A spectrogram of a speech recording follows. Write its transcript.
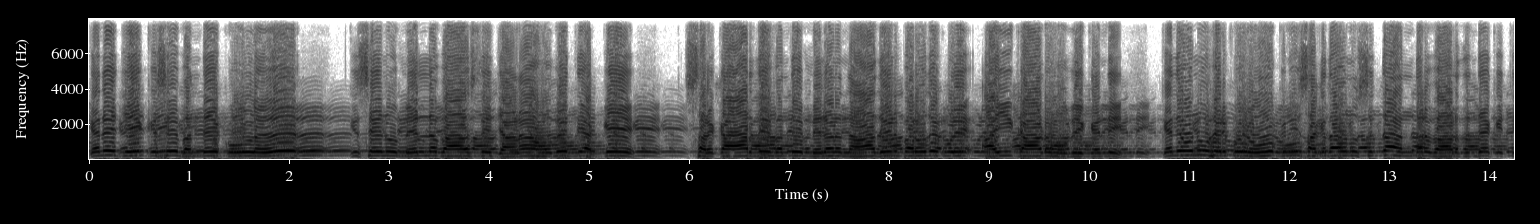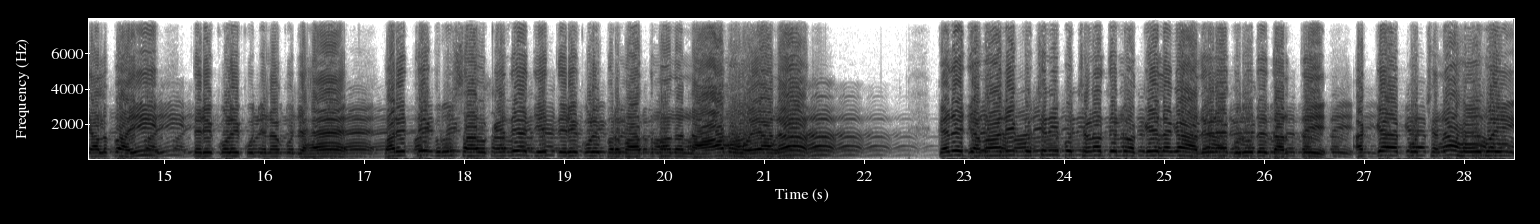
ਕਹਿੰਦੇ ਜੇ ਕਿਸੇ ਬੰਦੇ ਕੋਲ ਕਿਸੇ ਨੂੰ ਮਿਲਣ ਵਾਸਤੇ ਜਾਣਾ ਹੋਵੇ ਤੇ ਅੱਗੇ ਸਰਕਾਰ ਦੇ ਬੰਦੇ ਮਿਲਣ ਨਾ ਦੇਣ, ਪਰ ਉਹਦੇ ਕੋਲੇ ਆਈ ਕਾਰਡ ਹੋਵੇ ਕਹਿੰਦੇ। ਕਹਿੰਦੇ ਉਹਨੂੰ ਫਿਰ ਕੋਈ ਰੋਕ ਨਹੀਂ ਸਕਦਾ, ਉਹਨੂੰ ਸਿੱਧਾ ਅੰਦਰ ਵਾੜ ਦਿੰਦੇ ਕਿ ਚੱਲ ਭਾਈ, ਤੇਰੇ ਕੋਲੇ ਕੁਝ ਨਾ ਕੁਝ ਹੈ। ਪਰ ਇੱਥੇ ਗੁਰੂ ਸਾਹਿਬ ਕਹਿੰਦੇ ਆ, ਜੇ ਤੇਰੇ ਕੋਲੇ ਪਰਮਾਤਮਾ ਦਾ ਨਾਮ ਹੋਇਆ ਨਾ, ਕਹਿੰਦੇ ਜਮਾ ਨੇ ਕੁਛ ਨਹੀਂ ਪੁੱਛਣਾ, ਤੈਨੂੰ ਅੱਗੇ ਲੰਘਾ ਦੇਣਾ ਗੁਰੂ ਦੇ ਦਰ ਤੇ। ਅੱਗੇ ਪੁੱਛ ਨਾ ਹੋ ਬਈ,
